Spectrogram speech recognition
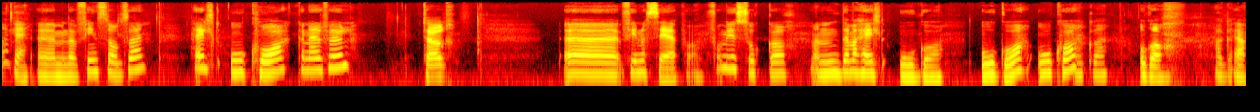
okay. eh, men det var fin størrelse. Helt OK kanelfugl. Tørr. Eh, fin å se på. For mye sukker, men den var helt OK. OK? OK? Ok. OK. Ja.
